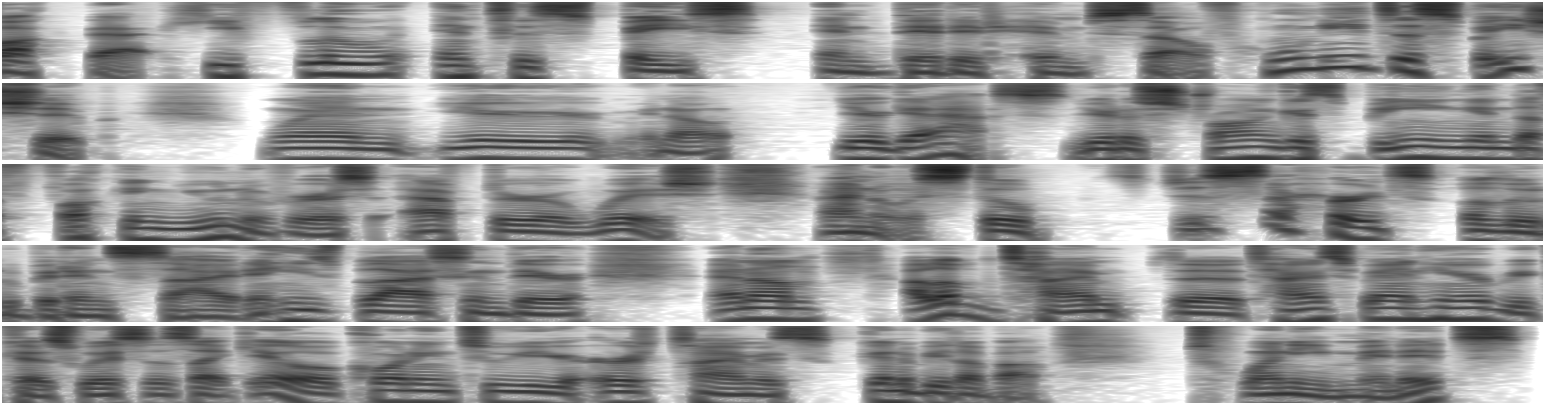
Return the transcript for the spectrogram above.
Fuck that. He flew into space and did it himself. Who needs a spaceship when you're, you know, you're gas? You're the strongest being in the fucking universe after a wish. I know it still just hurts a little bit inside and he's blasting there and um i love the time the time span here because Whis is like yo according to your earth time it's gonna be about 20 minutes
